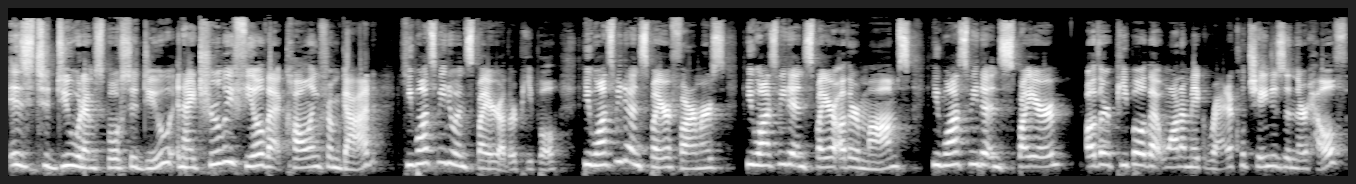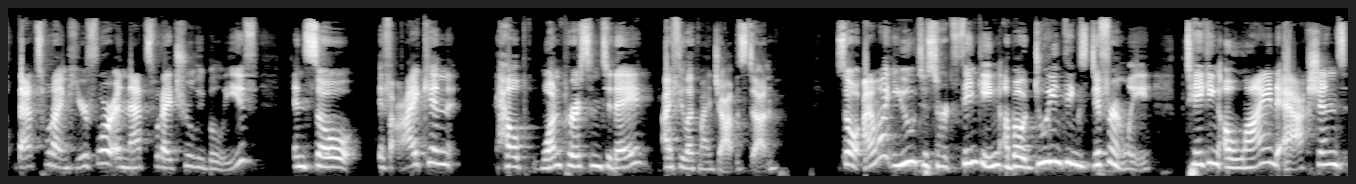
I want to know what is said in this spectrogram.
is to do what I'm supposed to do. And I truly feel that calling from God. He wants me to inspire other people. He wants me to inspire farmers. He wants me to inspire other moms. He wants me to inspire other people that want to make radical changes in their health. That's what I'm here for. And that's what I truly believe. And so if I can help one person today, I feel like my job is done. So I want you to start thinking about doing things differently, taking aligned actions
